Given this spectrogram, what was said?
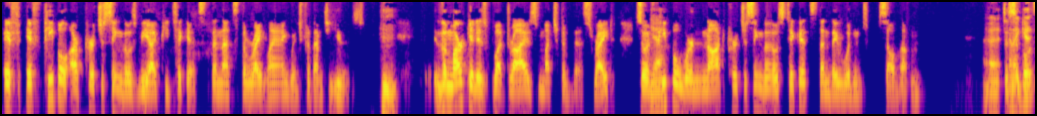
If if people are purchasing those VIP tickets, then that's the right language for them to use. Hmm. The market is what drives much of this, right? So if yeah. people were not purchasing those tickets, then they wouldn't sell them. And, and I get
